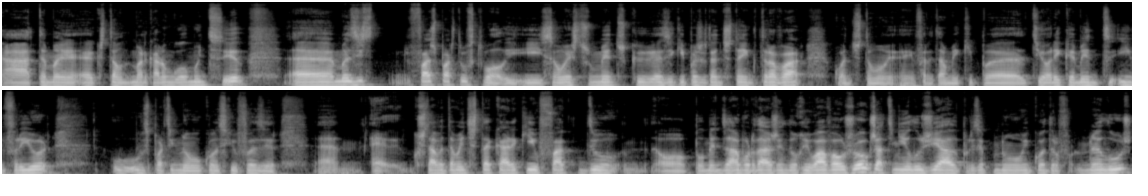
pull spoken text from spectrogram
há também a questão de marcar um gol muito cedo, uh, mas isto faz parte do futebol e, e, são estes momentos que as equipas grandes têm que travar quando estão a enfrentar uma equipa teoricamente inferior o, o, Sporting não o conseguiu fazer. Um, é, gostava também de destacar aqui o facto de, ou pelo menos a abordagem do Rio Ave ao jogo, já tinha elogiado, por exemplo, no encontro na luz,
